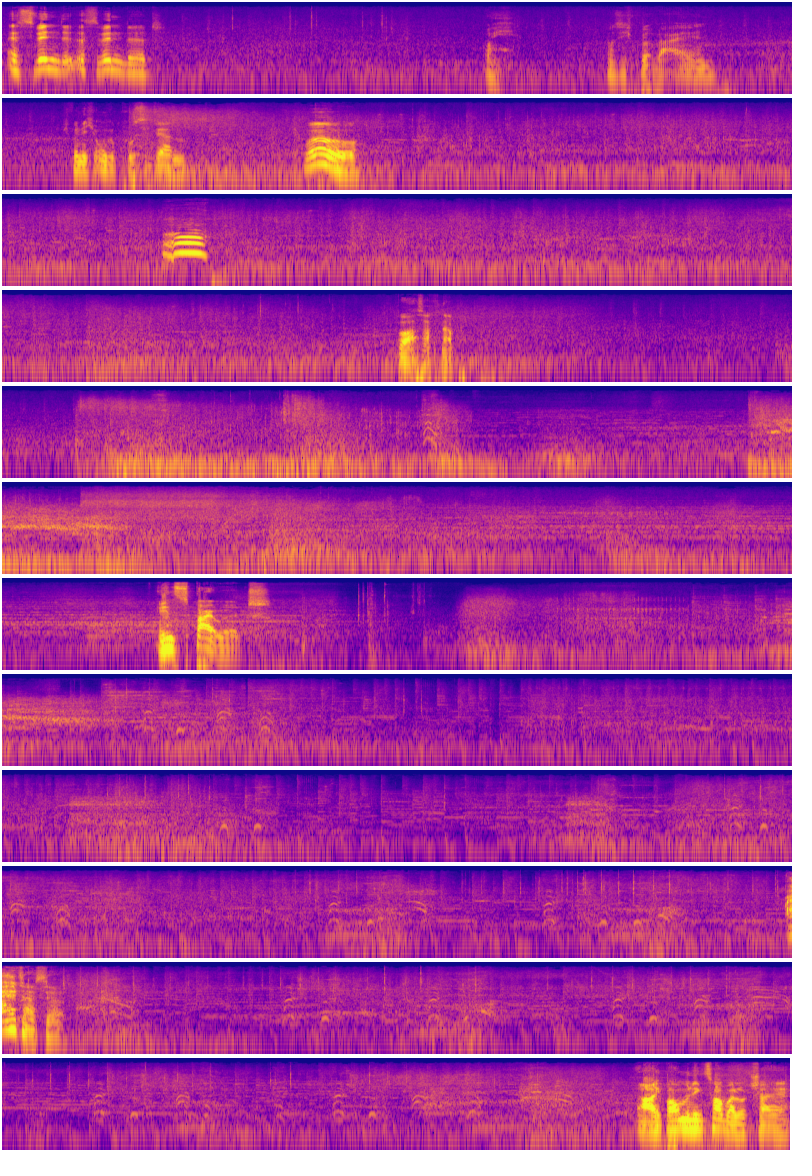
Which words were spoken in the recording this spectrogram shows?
Es windet, es windet. Ui. Muss ich beeilen. Ich will nicht umgepustet werden. Wow. Boah, ist knapp. Inspired. Alter, ist ja... Ah, ich brauche unbedingt Zauberlutscher, ey.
